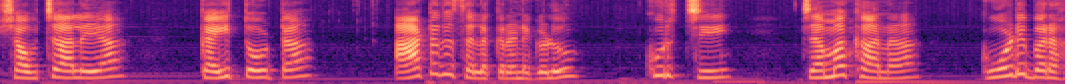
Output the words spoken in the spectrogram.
ಶೌಚಾಲಯ ಕೈತೋಟ, ಆಟದ ಸಲಕರಣೆಗಳು, ಕುರ್ಚಿ, ಜಮಖಾನ, ಗೋಡೆ ಬರಹ,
